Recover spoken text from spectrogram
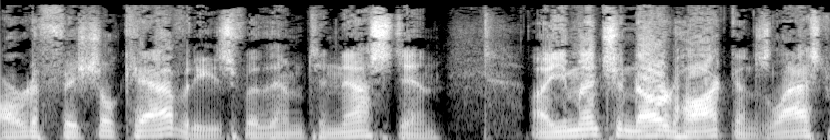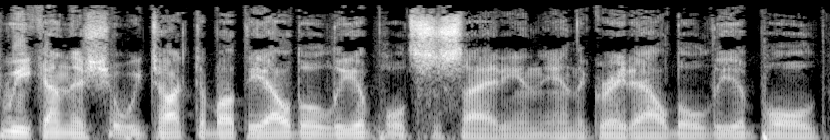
artificial cavities for them to nest in. Uh, you mentioned Art Hawkins. Last week on this show, we talked about the Aldo Leopold Society and, and the great Aldo Leopold.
